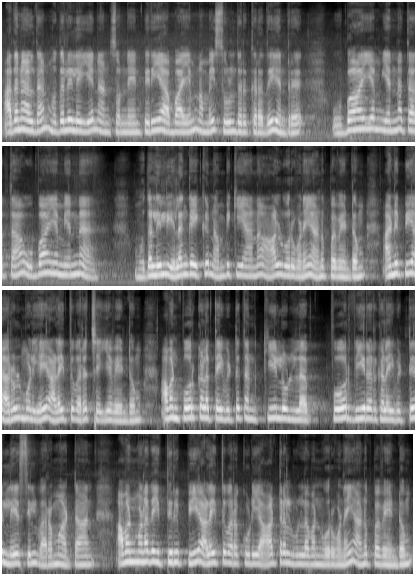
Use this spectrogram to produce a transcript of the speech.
அதனால்தான் முதலிலேயே நான் சொன்னேன் பெரிய அபாயம் நம்மை சூழ்ந்திருக்கிறது என்று. உபாயம் என்ன தாத்தா? உபாயம் என்ன? முதலில் இலங்கைக்கு நம்பிக்கையான ஆள் ஒருவனை அனுப்ப வேண்டும். அனுப்பி அருள்மொழியை அழைத்து வரச் செய்ய வேண்டும். அவன் போர்க்களத்தை விட்டு தன் கீழுள்ள போர் வீரர்களை விட்டு லேசில் வரமாட்டான். அவன் மனதை திருப்பி அழைத்து வரக்கூடிய ஆற்றல் உள்ளவன் ஒருவனை அனுப்ப வேண்டும்.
